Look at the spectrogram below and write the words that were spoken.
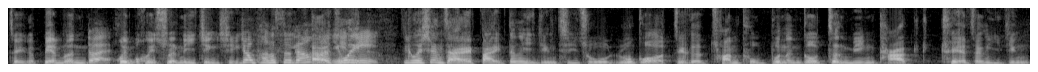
这个辩论，对，会不会顺利进行？就彭斯跟贺锦丽，因为现在拜登已经提出，如果这个川普不能够证明他确诊已经。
